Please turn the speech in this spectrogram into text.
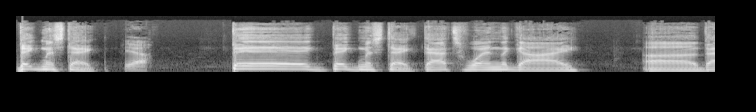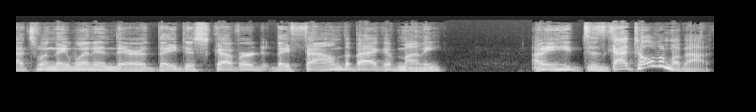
Big mistake. Yeah. Big, big mistake. That's when the guy, uh, that's when they went in there. They discovered, they found the bag of money. I mean, he, the guy told him about it.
